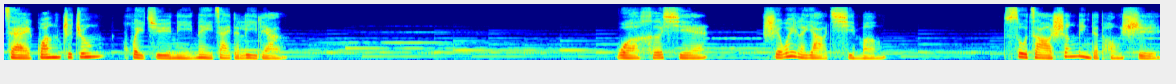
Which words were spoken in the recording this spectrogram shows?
在光之中汇聚你内在的力量。我和谐，是为了要启蒙、塑造生命的同时，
